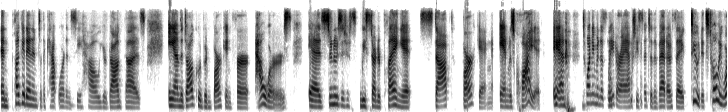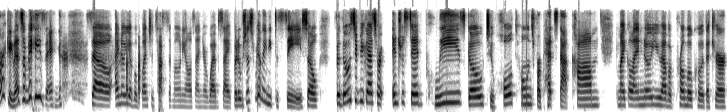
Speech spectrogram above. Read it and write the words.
and plug it in into the cat ward and see how your dog does? And the dog who had been barking for hours, as soon as we started playing it, stopped barking and was quiet. And 20 minutes later, I actually said to the vet, I was like, dude, it's totally working. That's amazing. So I know you have a bunch of testimonials on your website, but it was just really neat to see. So for those of you guys who are interested, please go to wholetonesforpets.com. Michael, I know you have a promo code that you're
